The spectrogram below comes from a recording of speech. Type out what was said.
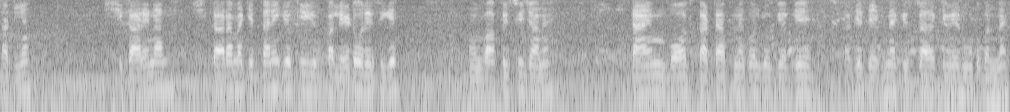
ਸਾਡੀਆਂ ਸ਼ਿਕਾਰੇ ਨਾਲ ਸ਼ਿਕਾਰਾ ਮੈਂ ਕੀਤਾ ਨਹੀਂ ਕਿਉਂਕਿ ਆਪਾਂ ਲੇਟ ਹੋ ਰਹੇ ਸੀਗੇ ਹੁਣ ਵਾਪਸ ਵੀ ਜਾਣਾ ਟਾਈਮ ਬਹੁਤ ਘੱਟ ਹੈ ਆਪਣੇ ਕੋਲ ਕਿਉਂਕਿ ਅੱਗੇ ਅੱਗੇ ਦੇਖਣਾ ਕਿਸ ਤਰ੍ਹਾਂ ਦਾ ਕਿਵੇਂ ਰੂਟ ਬਣਨਾ ਹੈ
